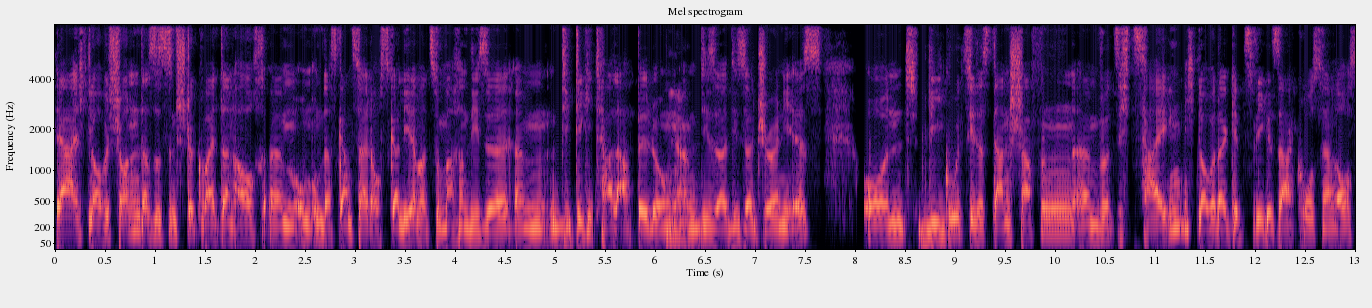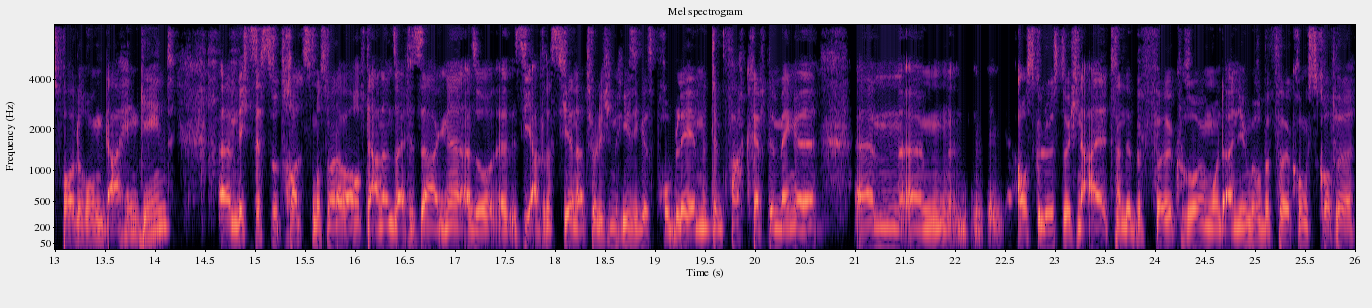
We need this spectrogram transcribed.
Ja, ich glaube schon, dass es ein Stück weit dann auch, ähm, um, um das Ganze halt auch skalierbar zu machen, diese ähm, die digitale Abbildung ja. ähm, dieser, dieser Journey ist. Und wie gut sie das dann schaffen, ähm, wird sich zeigen. Ich glaube, da gibt's wie gesagt, große Herausforderungen dahingehend. Ähm, nichtsdestotrotz muss man aber auch auf der anderen Seite sagen, ne, also äh, sie adressieren natürlich ein riesiges Problem mit dem Fachkräftemangel, ähm, ähm, ausgelöst durch eine alternde Bevölkerung und eine jüngere Bevölkerungsgruppe,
